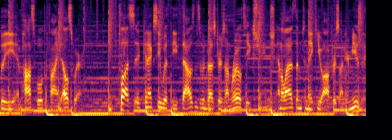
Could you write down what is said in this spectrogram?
would be impossible to find elsewhere. Plus, it connects you with the thousands of investors on Royalty Exchange and allows them to make you offers on your music.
